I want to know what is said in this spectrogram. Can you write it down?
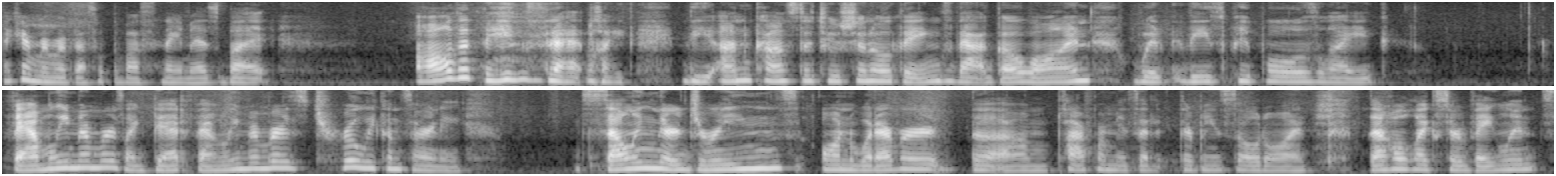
I can't remember if that's what the boss's name is, but all the things that like the unconstitutional things that go on with these people's like family members, like dead family members, truly concerning. Selling their dreams on whatever the um, platform is that they're being sold on. That whole like surveillance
